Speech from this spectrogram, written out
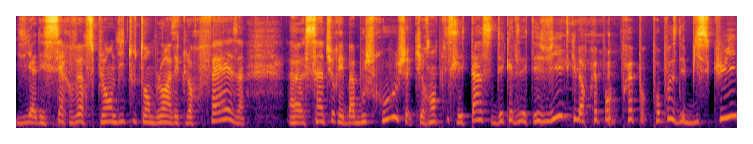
il y a des serveurs splendides tout en blanc avec leurs fez, euh, ceinture et babouche rouge, qui remplissent les tasses dès qu'elles étaient vides, qui leur proposent des biscuits.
